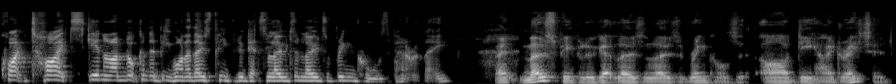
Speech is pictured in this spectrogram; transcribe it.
quite tight skin, and I'm not going to be one of those people who gets loads and loads of wrinkles. Apparently, and most people who get loads and loads of wrinkles are dehydrated.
